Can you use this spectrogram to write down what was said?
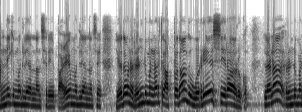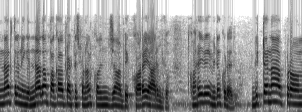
அன்னைக்கு முரளியாக இருந்தாலும் சரி பழைய முரளியாக இருந்தாலும் சரி ஏதோ ஒன்று ரெண்டு மணி நேரத்துக்கு அப்போ தான் அது ஒரே சீராக இருக்கும். இல்லைன்னா ரெண்டு மணி நேரத்தில் நீங்கள் என்ன தான் பக்காவாக ப்ராக்டிஸ் பண்ணாலும் கொஞ்சம் அப்படி குறைய ஆரம்பிக்கும். குறையவே விடக்கூடாது. விட்டோன்னா அப்புறம்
